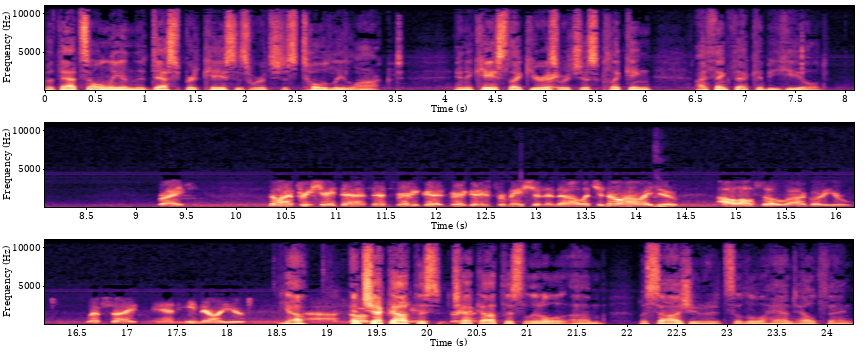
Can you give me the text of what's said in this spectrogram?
but that's only in the desperate cases where it's just totally locked. In a case like yours where it's just clicking, I think that could be healed. Right. No, I appreciate that. That's very good. Very good information. And then I'll let you know how I do. I'll also uh, go to your website and email you. Yeah, Uh, so and check out this check much. out this little um, massage unit. It's a little handheld thing,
